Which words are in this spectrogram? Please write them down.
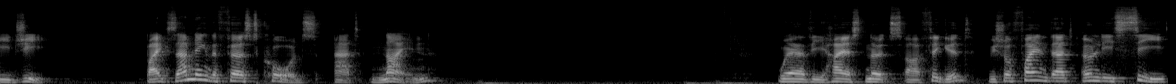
E.g., by examining the first chords at 9, where the highest notes are figured, we shall find that only C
